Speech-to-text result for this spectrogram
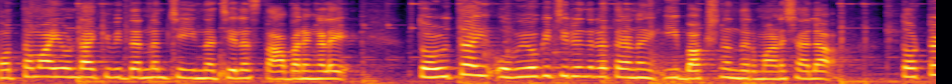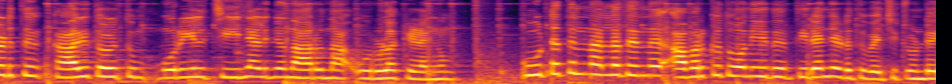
മൊത്തമായി ഉണ്ടാക്കി വിതരണം ചെയ്യുന്ന ചില സ്ഥാപനങ്ങളെ തൊഴുത്തായി ഉപയോഗിച്ചിരുന്നിടത്താണ് ഈ ഭക്ഷണ നിർമ്മാണശാല. തൊട്ടടുത്ത് കാലിത്തൊഴുത്തും മുറിയിൽ ചീഞ്ഞളിഞ്ഞു നാറുന്ന ഉരുളക്കിഴങ്ങും. കൂട്ടത്തിൽ നല്ലതെന്ന് അവർക്ക് തോന്നിയത് തിരഞ്ഞെടുത്തു വെച്ചിട്ടുണ്ട്.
